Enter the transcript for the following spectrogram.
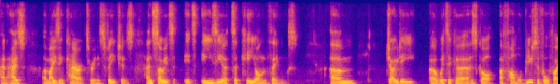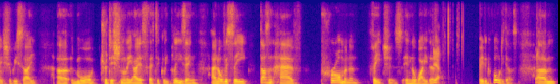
and has amazing character in his features, and so it's it's easier to key on things. Um, Jodie uh, Whittaker has got a far more beautiful face, should we say, uh, more traditionally aesthetically pleasing, and obviously doesn't have prominent features in the way that yeah. Peter Capaldi does. Uh-huh. Um,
